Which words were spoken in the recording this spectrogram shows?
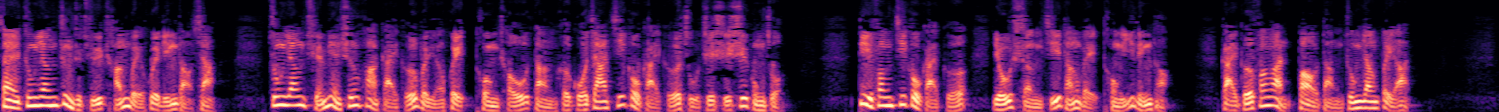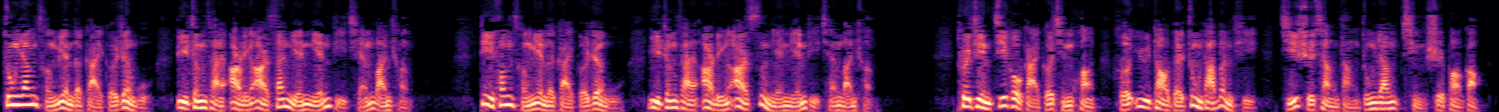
在中央政治局常委会领导下中央全面深化改革委员会统筹党和国家机构改革组织实施工作。地方机构改革由省级党委统一领导改革方案报党中央备案。中央层面的改革任务力争在二零二三年年底前完成。地方层面的改革任务力争在二零二四年年底前完成。推进机构改革情况和遇到的重大问题及时向党中央请示报告。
